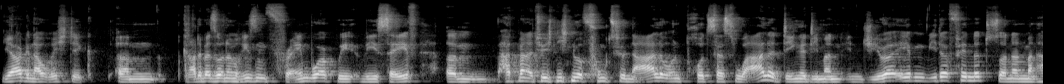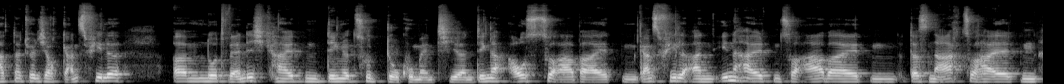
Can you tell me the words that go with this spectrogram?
Ja, genau richtig. Ähm, gerade bei so einem riesen Framework wie, wie Safe ähm, hat man natürlich nicht nur funktionale und prozessuale Dinge, die man in Jira eben wiederfindet, sondern man hat natürlich auch ganz viele ähm, Notwendigkeiten, Dinge zu dokumentieren, Dinge auszuarbeiten, ganz viel an Inhalten zu arbeiten, das nachzuhalten.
